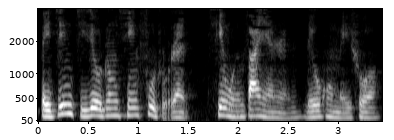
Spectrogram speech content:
北京急救中心副主任、新闻发言人刘红梅说。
